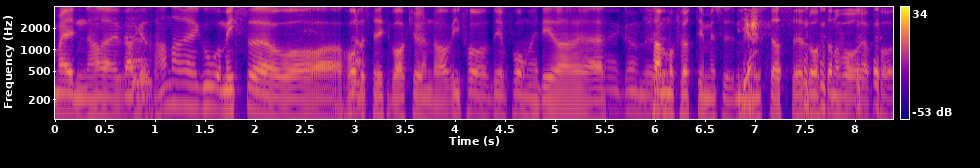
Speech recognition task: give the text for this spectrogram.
Maiden han har ja. han er god å mikse og holde Ja. seg litt i bakgrunnen. Og vi får drive på med de der eh, Jeg kan, eh, 45 min- minutters eh, låtene våre på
